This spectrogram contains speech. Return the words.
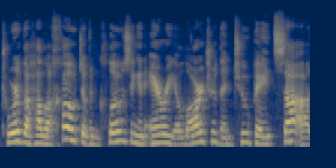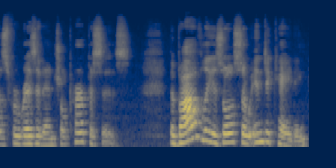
toward the halachot of enclosing an area larger than two Beit Sa'as for residential purposes. The Bavli is also indicating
